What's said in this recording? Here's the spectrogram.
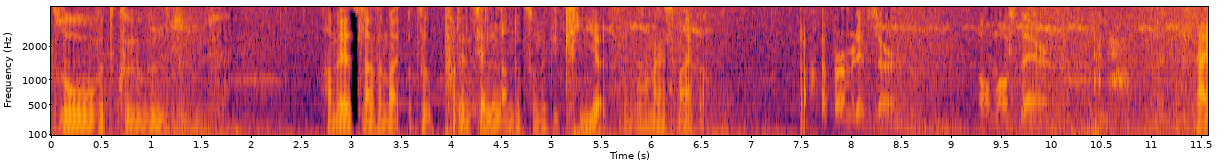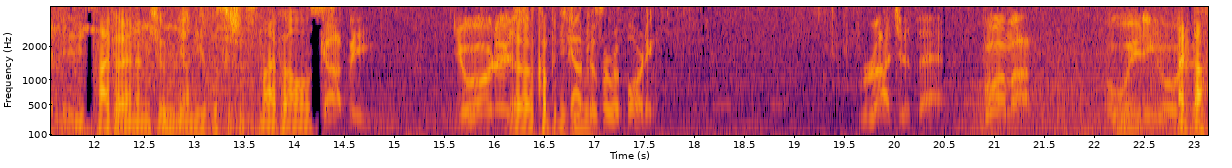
So, wird, haben wir jetzt langsam mal unsere potenzielle Landezone geklärt. Und wo sind meine Sniper? Affirmative, sir. Almost there. Die, Sni die Sniper erinnern mich irgendwie an die russischen Sniper aus Copy. Your orders? äh, Company reporting. Roger that. Form up. Awaiting orders. Ein da,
